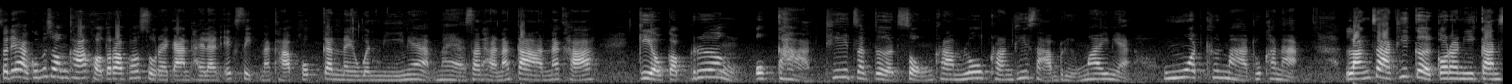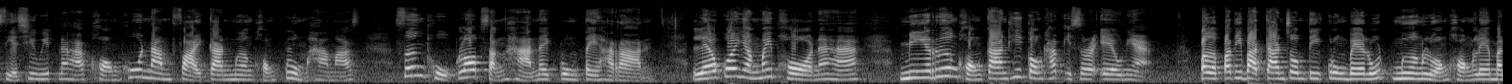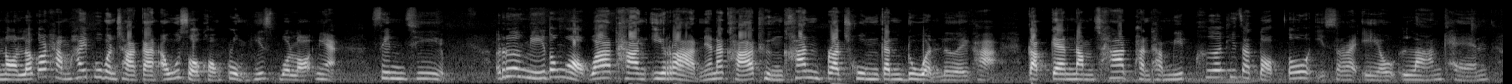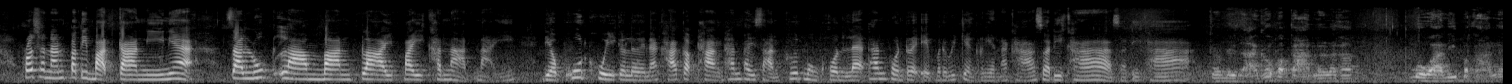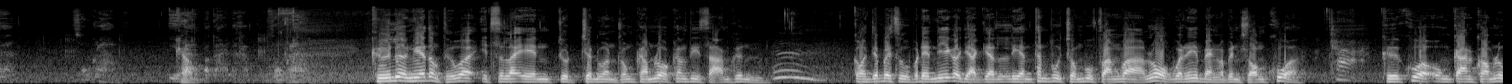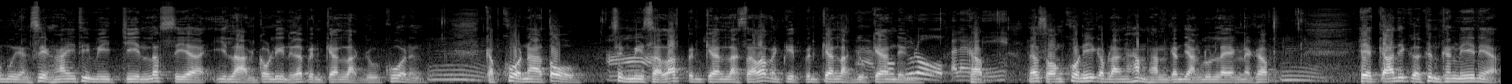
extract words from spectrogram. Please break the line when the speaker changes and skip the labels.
สวัสดีค่ะคุณผู้ชมคะขอต้อนรับเข้าสู่รายการ Thailand Exit นะคะ พบกันในวันนี้เนี่ยแหมสถานการณ์นะคะ เกี่ยวกับเรื่องโอกาสที่จะเกิดสงครามโลกครั้งที่ 3 หรือไม่เนี่ยงวดขึ้นมาทุกขณะ หลังจากที่เกิดกรณีการเสียชีวิตนะคะของผู้นำฝ่ายการเมืองของกลุ่มฮามาสซึ่งถูกลอบสังหารในกรุงเตหะราน แล้วก็ยังไม่พอนะคะมีเรื่องของการที่กองทัพอิสราเอลเนี่ย เปิดปฏิบัติการโจมตีกรุงเบรุตเมืองหลวงของเลบานอน แล้วก็ทำให้ผู้บัญชาการอาวุโสของกลุ่มฮิสบอลเลาะห์เนี่ยสิ้นชีพ เรื่องนี้ต้องบอกว่าทางอิหร่านเนี่ยนะคะถึงขั้นประชุมกันด่วนเลยค่ะ กับแกนนำชาติพันธมิตรเพื่อที่จะตอบโต้อิสราเอลล้างแค้น เพราะฉะนั้นปฏิบัติการนี้เนี่ยจะลุกลามบานปลายไปขนาดไหน เดี๋ยวพูดคุยกันเลยนะคะ กับทางท่านไพศาลพืชมงคล และท่านพลเรือเอกบรรวิทย์เก่งเรียนนะคะ สวัสดีค่ะ สวัสดีค่ะ
ท่านในศาลเขาประกาศแล้วนะครับ เมื่อวานนี้ประกาศแล้วสงครามอิห
ครั
ร่าน
บ
ประกาศนะครับสงคราม
คือเรื่องนี้ต้องถือว่าอิสราเอลจุดชนวนสงครามโลกครั้งที่สามขึ้นก่อนจะไปสู่ประเด็นนี้ก็อยากจะเรียนท่านผู้ชมผู้ฟังว่าโลกวันนี้แบ่งออกเป็นสองขั้ว
ค่ะ
คือขั้วองค์การความร่วมมืออย่างเซี่ยงไฮ้ที่มีจีนรัสเซีย อิหร่านเกาหลีเหนือเป็นแกนหลักอยู่ขั้วหนึ่ง กับขั้วนาโตซึ่งมีสหรัฐเป็นแกนหลักสหรัฐอังกฤษเป็นแกนหลักอยู่แกนหนึ่ง
พวกยุโรปอะไร
ครับ
แบบนี้
แล้วสองขั้วนี้กำลังห้ำหันกันอย่างรุนแรงนะครับ เหตุการณ์ที่เกิดขึ้นครั้งนี้เนี่ย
